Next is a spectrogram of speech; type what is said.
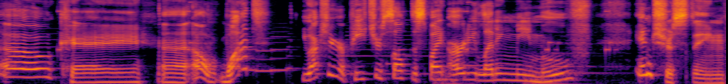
Okay. Uh, oh, what? You actually repeat yourself despite already letting me move? Interesting.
